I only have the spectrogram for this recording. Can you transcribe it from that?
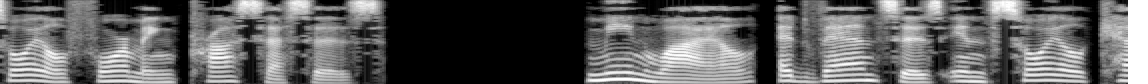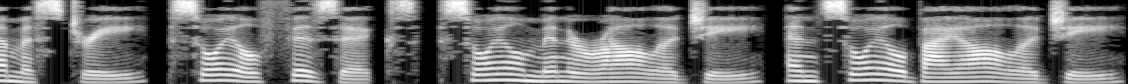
soil-forming processes. Meanwhile, advances in soil chemistry, soil physics, soil mineralogy, and soil biology,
